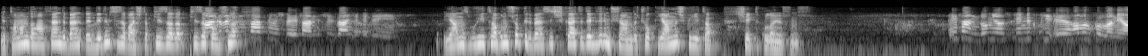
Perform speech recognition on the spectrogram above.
Ya tamam da hanımefendi ben e, dedim size başta pizzada pizza konusunda Arkadaşınız haklıymış beyefendi. Siz bence bir deneyin. yalnız bu hitabınız çok kötü. Ben sizi şikayet edebilirim şu anda. Çok yanlış bir hitap şekli kullanıyorsunuz. Beyefendi Domino's günlük pi- e, hamur kullanıyor.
